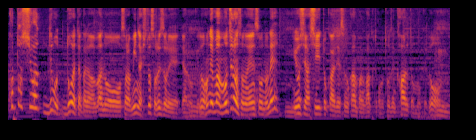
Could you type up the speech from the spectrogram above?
今年はでもどうやったんかな？あのそれはみんな人それぞれやろうけど、うん。ほんでまあもちろんその演奏のね、うん。よしあしとかでそのカンパの額とかも当然変わると思うけど、うん。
